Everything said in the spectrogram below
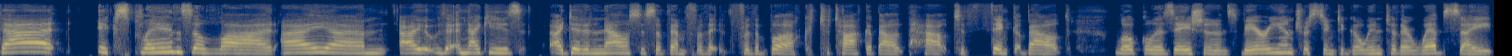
That explains a lot. I um I Nike's I did an analysis of them for the for the book to talk about how to think about localization. It's very interesting to go into their website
